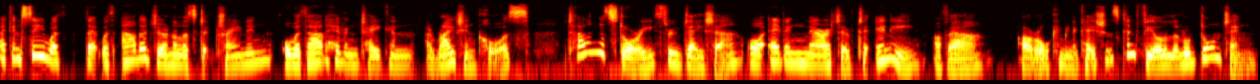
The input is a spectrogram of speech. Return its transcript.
I can see with, that without a journalistic training or without having taken a writing course, telling a story through data or adding narrative to any of our oral communications can feel a little daunting.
